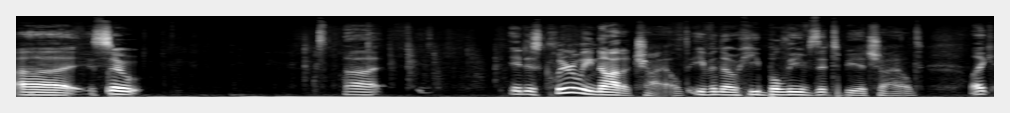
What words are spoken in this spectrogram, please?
Uh, so, uh, it is clearly not a child, even though he believes it to be a child. Like,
